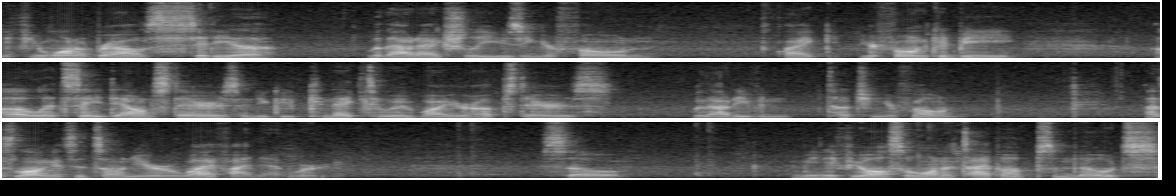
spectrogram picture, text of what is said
if you want to browse Cydia without actually using your phone. Like your phone could be, uh, let's say, downstairs and you could connect to it while you're upstairs without even touching your phone, as long as it's on your Wi-Fi network. So I mean, if you also want to type up some notes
